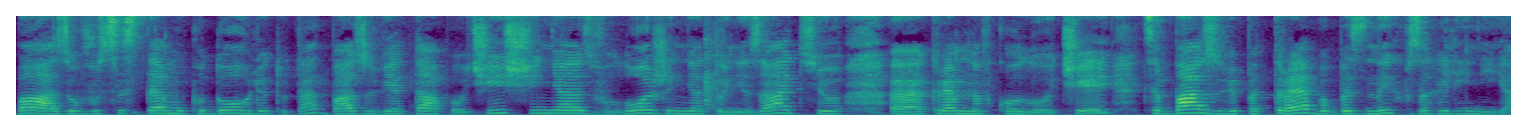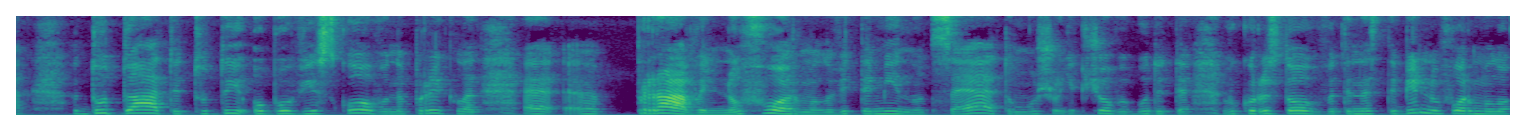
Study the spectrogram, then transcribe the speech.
базову систему по догляду, так, базові етапи очищення, зволоження, тонізацію, е, крем навколо очей. Це базові потреби, без них взагалі ніяк. Додати туди обов'язково, наприклад, правильну формулу вітаміну С, тому що якщо ви будете використовувати нестабільну формулу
